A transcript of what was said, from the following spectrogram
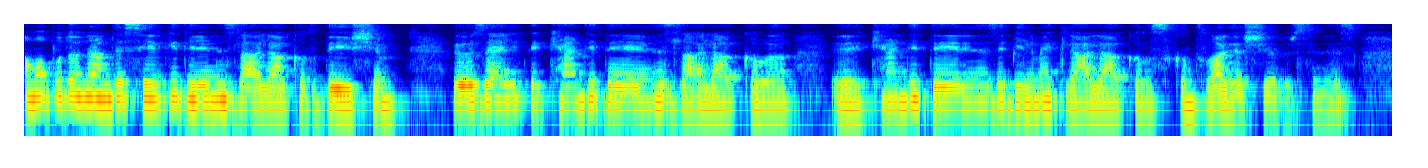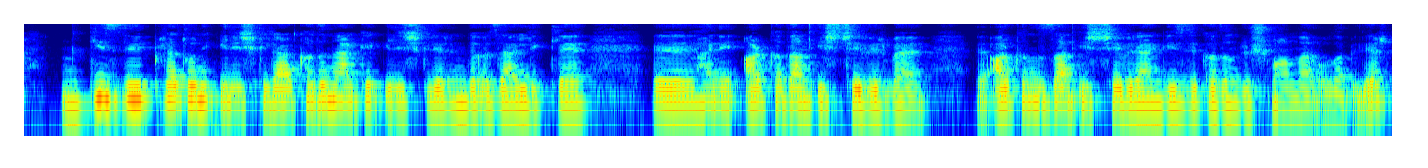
Ama bu dönemde sevgi dilinizle alakalı değişim ve özellikle kendi değerinizle alakalı, e, kendi değerinizi bilmekle alakalı sıkıntılar yaşayabilirsiniz. Gizli platonik ilişkiler, kadın erkek ilişkilerinde özellikle e, hani arkadan iş çevirme, e, arkanızdan iş çeviren gizli kadın düşmanlar olabilir.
